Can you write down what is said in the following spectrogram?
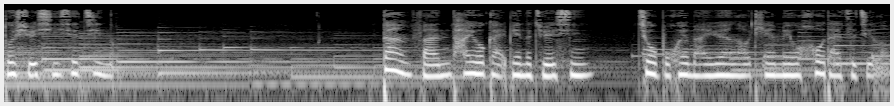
多学习一些技能。但凡他有改变的决心，就不会埋怨老天没有厚待自己了。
